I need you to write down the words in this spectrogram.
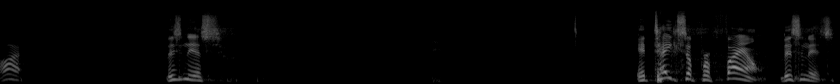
all right. Listen to this. It takes a profound, listen this,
